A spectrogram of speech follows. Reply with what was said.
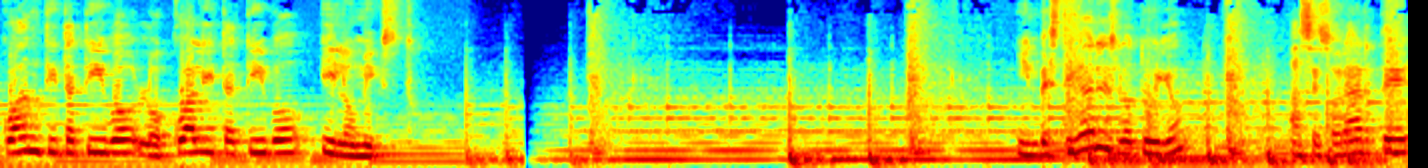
cuantitativo, lo cualitativo y lo mixto. Investigar es lo tuyo, asesorarte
